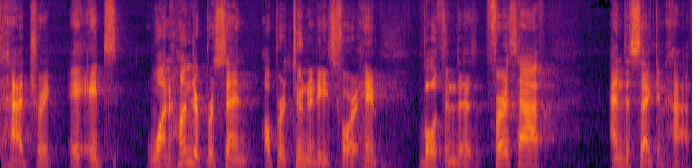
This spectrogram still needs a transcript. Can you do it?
a hat trick. It's 100% opportunities for him, both in the first half and the second half.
